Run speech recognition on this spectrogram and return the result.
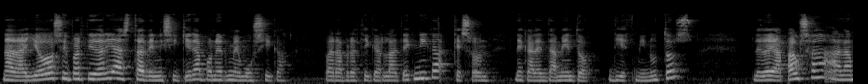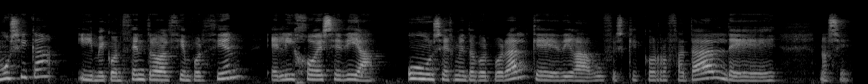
Nada, yo soy partidaria hasta de ni siquiera ponerme música para practicar la técnica, que son de calentamiento 10 minutos. Le doy a pausa a la música y me concentro al 100%. Elijo ese día un segmento corporal que diga, uff, es que corro fatal, de, no sé,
